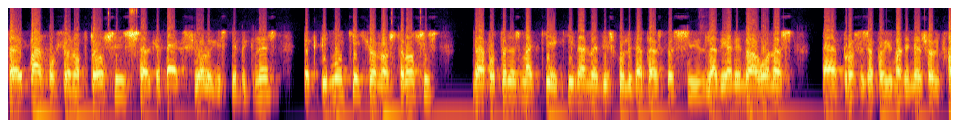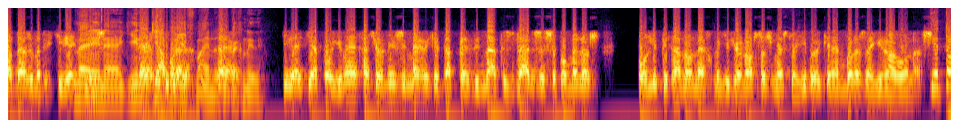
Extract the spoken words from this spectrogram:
θα υπάρχουν χιονοπτώσεις, αρκετά αξιόλογες και πυκνές. Εκτιμώ και χιονοστρώσεις με αποτέλεσμα και εκεί να είναι δύσκολη κατάσταση. Δηλαδή, αν είναι ο αγώνας ε, προς τις απογευματινές ώρες, φαντάζομαι τη Κυριακής. Ναι, είναι Κυριακή απόγευμα είναι το ναι, παιχνίδι. Κυριακή απόγευμα θα χιονίζει μέχρι και τα παιδινά της Λάρισας. Επομένως, πολύ πιθανό να έχουμε και χιονόστρωση μέσα στο γήπεδο και να μην μπορέσει να γίνει αγώνας. Ή το...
